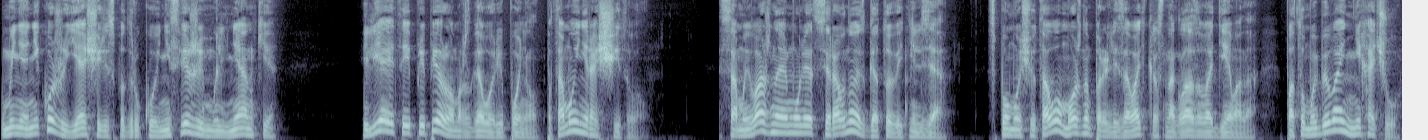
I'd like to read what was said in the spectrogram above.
У меня ни кожи ящериц под рукой, ни свежей мыльнянки. Илья это и при первом разговоре понял, потому и не рассчитывал. Самый важный амулет все равно изготовить нельзя. С помощью того можно парализовать красноглазого демона. Потом убивай не хочу.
